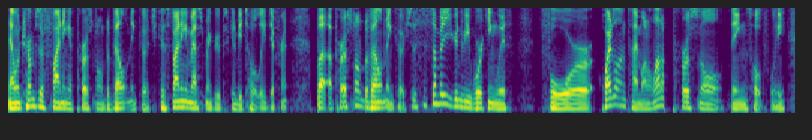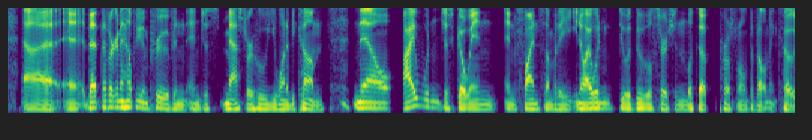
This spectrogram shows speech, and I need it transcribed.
Now in terms of finding a personal development coach because finding a mastermind group is going to be totally different but a personal development coach this is somebody you're going to be working with for quite a long time on a lot of personal things hopefully uh, that, that are going to help you improve and, and just master who you want to become. Now i wouldn't just go in and find somebody you know i wouldn't do a google search and look up personal development coach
